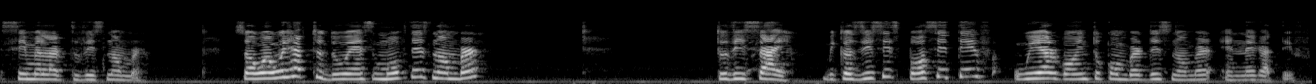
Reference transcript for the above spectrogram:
similar to this number. So what we have to do is move this number to this side. Because this is positive, we are going to convert this number in negative.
